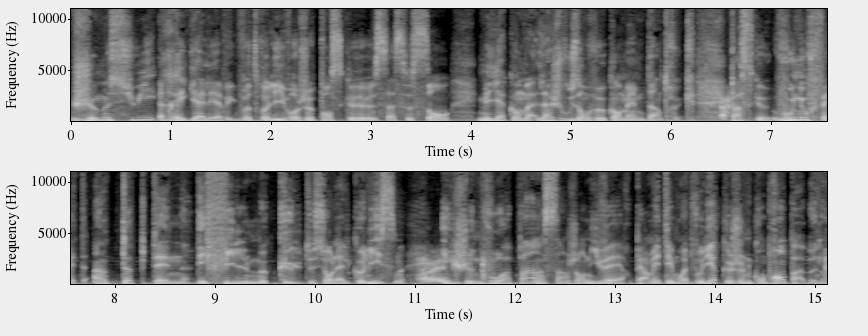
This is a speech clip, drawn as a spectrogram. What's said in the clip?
Je me suis régalé avec votre livre, je pense que ça se sent, mais il y a quand même, là je vous en veux quand même d'un truc. Parce que vous nous faites un top 10 des films cultes sur l'alcoolisme et je ne vois pas un singe en hiver. Permettez-moi de vous dire que je ne comprends pas, Benoît.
